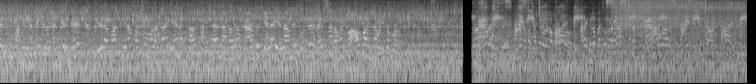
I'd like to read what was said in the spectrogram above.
இருக்குன்னு பார்த்தீங்கன்னாக்கா இதில் தண்ணி இருக்கு இதில் பார்த்தீங்கன்னா பச்சை மிளகாய் ஏலக்காய் பட்டை லவங்கம் கிராம்பு இலை எல்லாமே போட்டு ரைஸை நம்ம இப்போ ஆஃப் ஆயிலில் வடிக்க போகிறோம் Rupees received on Bharat Pay. அரை கிலோ பச்சை மிளகாய் 60 rupees received on Bharat Pay.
